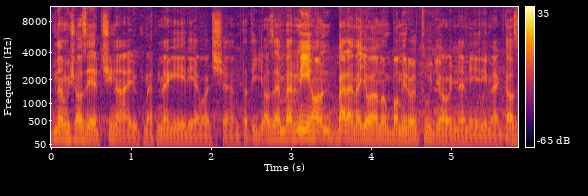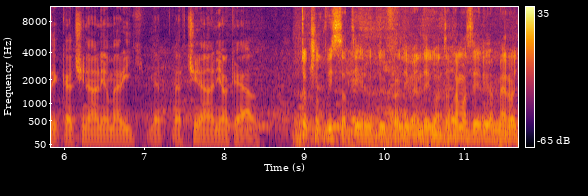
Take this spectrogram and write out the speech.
nem is azért csináljuk, mert megéri vagy sem. Tehát így az ember néha belemegy olyanokba, amiről tudja, hogy nem éri meg, de azért kell csinálnia, mert így, mert, mert csinálnia kell. Tök sok visszatérő külföldi vendég van, tehát nem azért jön, mert hogy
